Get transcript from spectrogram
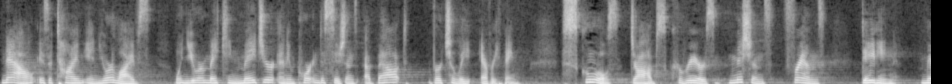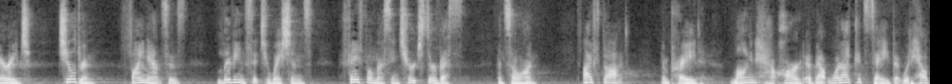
Now is a time in your lives when you are making major and important decisions about virtually everything schools, jobs, careers, missions, friends, dating, marriage, children, finances, living situations, faithfulness in church service, and so on. I've thought and prayed long and hard about what I could say that would help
